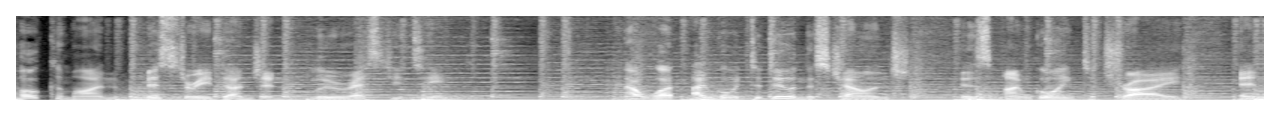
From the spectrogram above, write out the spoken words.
Pokemon Mystery Dungeon Blue Rescue Team. Now what I'm going to do in this challenge is I'm going to try and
